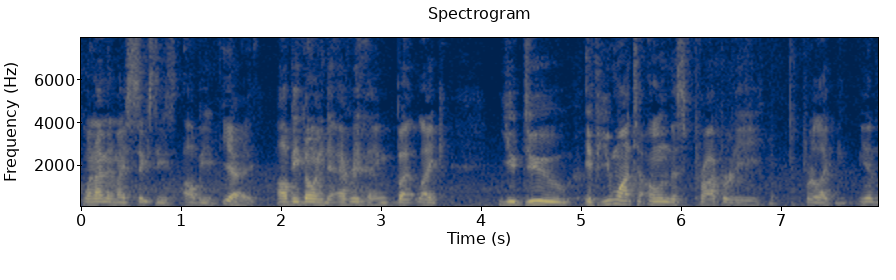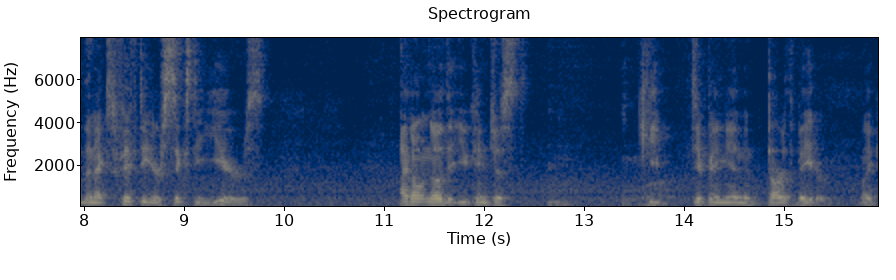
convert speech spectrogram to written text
when I'm in my 60s, I'll be yeah I'll be going to everything, but like you do if you want to own this property for like you know the next 50 or 60 years, I don't know that you can just keep dipping in in Darth Vader. Like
